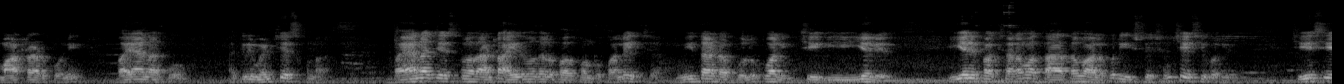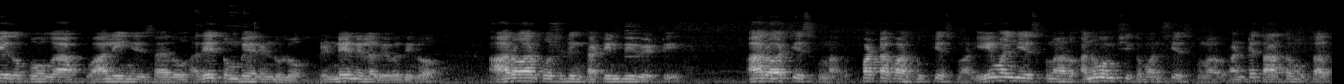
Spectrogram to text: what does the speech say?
మాట్లాడుకొని భయానాకు అగ్రిమెంట్ చేసుకున్నారు. భయానా చేసుకున్న దాంట్లో ఐదు వందల పదకొండు రూపాయలు ఇచ్చారు. మిగతా డబ్బులు వాళ్ళు ఇచ్చి ఇయ్యలేదు. ఇయ్యని పక్షాన మా తాత వాళ్ళకు రిజిస్ట్రేషన్ చేసి ఇవ్వలేదు. చేసేయకపోగా వాళ్ళు ఏం చేశారు? అదే తొంభై రెండులో రెండే నెలల వ్యవధిలో ఆర్ఓఆర్ ప్రొసీడింగ్ థర్టీన్ బి పెట్టి ఆర్ఓఆర్ చేసుకున్నారు. పట్టా పాస్బుక్ చేసుకున్నారు. ఏమని చేసుకున్నారు? అనువంశికమని చేసుకున్నారు. అంటే తాత ముత్తాత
